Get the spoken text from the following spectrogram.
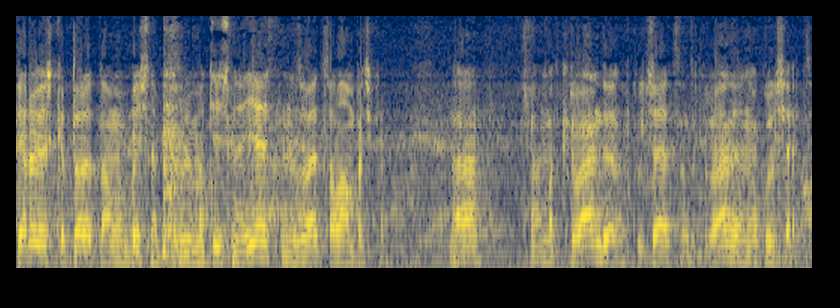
Первая вещь, которая там обычно проблематичная есть, называется лампочка. Да? Там открываем дверь, она включается, закрываем дверь, она выключается.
